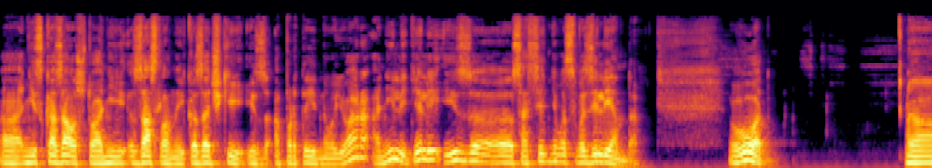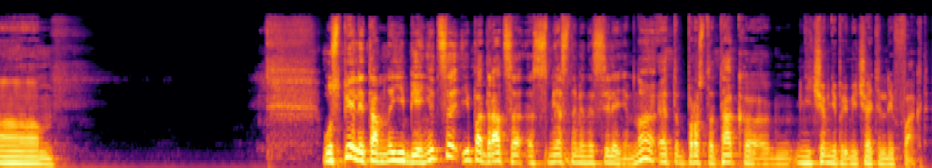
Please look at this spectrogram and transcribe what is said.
э, не сказал, что они засланные казачки из апартеидного ЮАРа, они летели из э, соседнего Свазиленда. Вот. Э, успели там наебениться и подраться с местным населением. Но это просто так э, ничем не примечательный факт.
